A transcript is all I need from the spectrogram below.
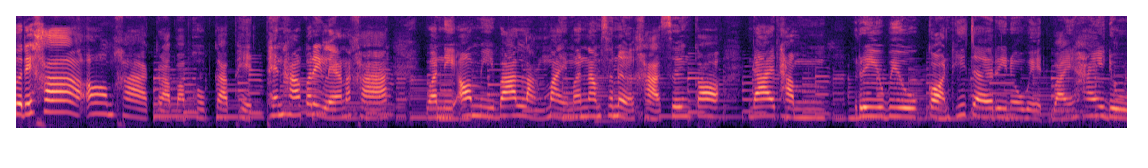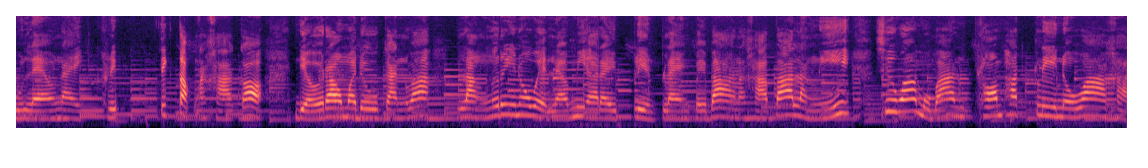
สวัสดีค่ะ อ้อมค่ะ กลับมาพบกับเพจเพนท์เฮาส์กันอีกแล้วนะคะ วันนี้อ้อมมีบ้านหลังใหม่มานำเสนอค่ะ ซึ่งก็ได้ทำรีวิวก่อนที่จะรีโนเวทไว้ให้ดูแล้วในคลิป TikTok นะคะ ก็เดี๋ยวเรามาดูกันว่าหลังรีโนเวทแล้วมีอะไรเปลี่ยนแปลงไปบ้างนะคะ บ้านหลังนี้ชื่อว่าหมู่บ้านพร้อมพัฒน์กรีโนวาค่ะ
